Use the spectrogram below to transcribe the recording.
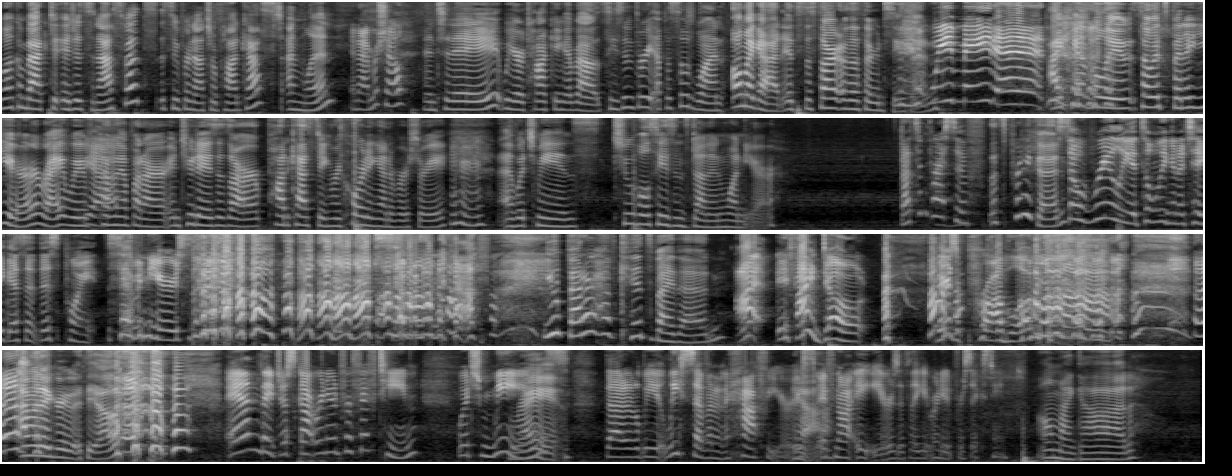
Welcome back to Idiots and Aspects, a supernatural podcast. I'm Lynn, And I'm Rochelle. and today we are talking about season three, episode one. Oh my god, it's the start of the third season. We made it! I can't believe so it's been a year, right? We've Yeah. coming up on our in two days is our podcasting recording anniversary, Mm-hmm. uh, which means two whole seasons done in one year. That's impressive. That's pretty good. So really, it's only going to take us at this point seven years. seven and a half. you better have kids by then. I if I don't, there's a problem. I'm gonna agree with you. and they just got renewed for 15, which means Right. that it'll be at least seven and a half years, Yeah. if not eight years, if they get renewed for 16. oh my god.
